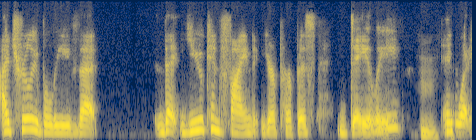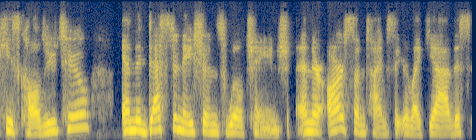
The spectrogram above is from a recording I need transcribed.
i truly believe that that you can find your purpose daily hmm. in what he's called you to and the destinations will change. And there are some times that you're like yeah this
